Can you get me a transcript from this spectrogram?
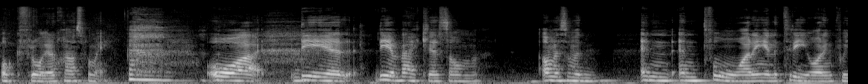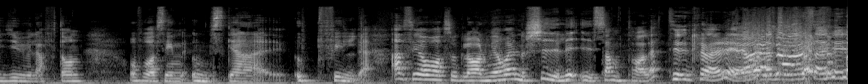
och frågade chans på mig. och det är, det är verkligen som, ja, men som en, en, en tvååring eller treåring på julafton och få sin önskan uppfylld. Alltså jag var så glad men jag var ändå kylig i samtalet. Du klarar det? Ja, jag klarar det!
